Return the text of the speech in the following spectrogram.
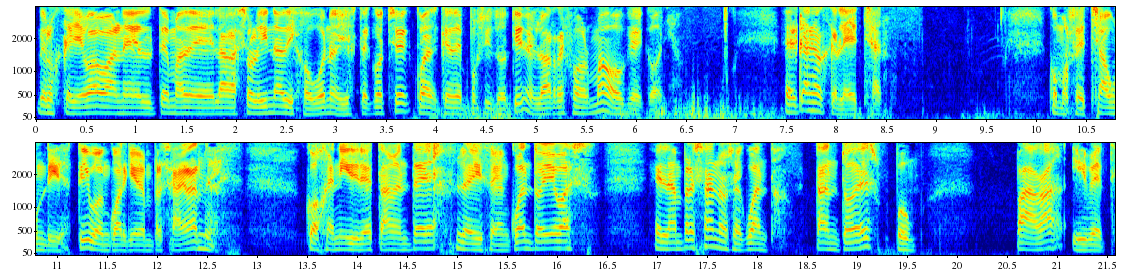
de los que llevaban el tema de la gasolina dijo bueno y este coche qué depósito tiene lo ha reformado o qué coño el caso es que le echan. Como se echa un directivo en cualquier empresa grande. Cogen y directamente le dicen, ¿cuánto llevas en la empresa? No sé cuánto. Tanto es, pum, paga y vete.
